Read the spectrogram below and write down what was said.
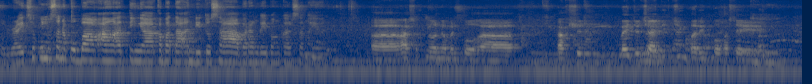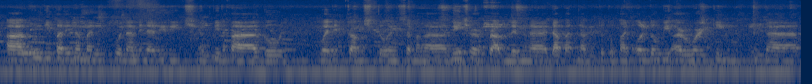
Alright, so kumusta na po ba ang ating uh, kabataan dito sa Barangay Bangkal sa ngayon? Uh, as of now naman po, uh, actually medyo challenging pa rin po kasi uh, hindi pa rin naman po namin nare-reach yung pinaka-goal when it comes doon sa mga major problem na dapat namin tutukan. Although we are working na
